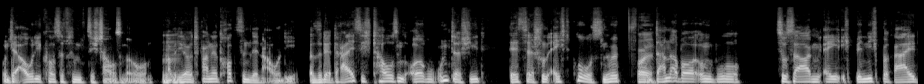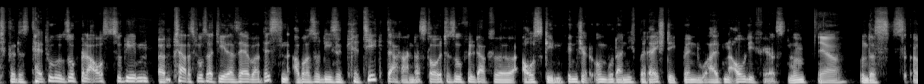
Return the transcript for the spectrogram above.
Und der Audi kostet 50.000 Euro. Mhm. Aber die Leute fahren ja trotzdem den Audi. Also der 30.000 Euro Unterschied, der ist ja schon echt groß. Ne? Voll. Und dann aber irgendwo zu sagen, ey, ich bin nicht bereit, für das Tattoo so viel auszugeben. Ähm, klar, das muss halt jeder selber wissen, aber so diese Kritik daran, dass Leute so viel dafür ausgeben, finde ich halt irgendwo dann nicht berechtigt, wenn du halt ein Audi fährst. Ne? Ja. Und das äh,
